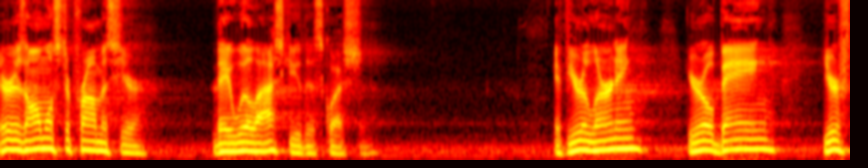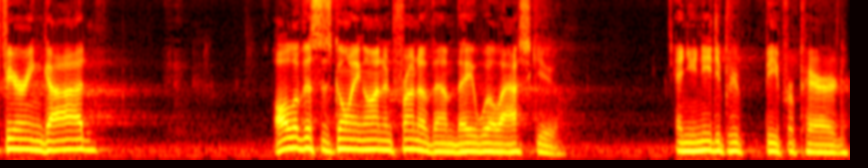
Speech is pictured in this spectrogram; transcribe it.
There is almost a promise here they will ask you this question. If you're learning, you're obeying, you're fearing God, all of this is going on in front of them, they will ask you. And you need to be prepared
